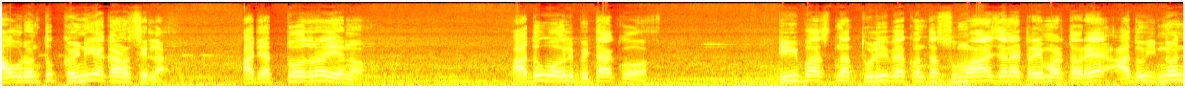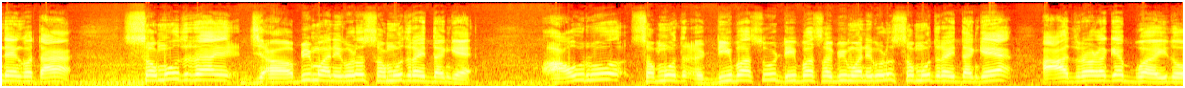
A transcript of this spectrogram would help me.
ಅವರಂತೂ ಕಣ್ಣಿಗೆ ಕಾಣಿಸ್ತಿಲ್ಲ. ಅದು ಎತ್ತೋದ್ರೋ ಏನೋ. ಅದು ಹೋಗ್ಲಿ ಬಿಟ್ಟಾಕು. ಡಿ ಬಸ್ನ ತುಳಿಬೇಕು ಅಂತ ಸುಮಾರು ಜನ ಟ್ರೈ ಮಾಡ್ತಾವ್ರೆ. ಅದು ಇನ್ನೊಂದು ಏನು ಗೊತ್ತಾ? ಸಮುದ್ರ ಜ, ಅಭಿಮಾನಿಗಳು ಸಮುದ್ರ ಇದ್ದಂಗೆ. ಅವರು ಸಮುದ್ರ ಡಿ ಬಸ್ಸು ಡಿ ಬಸ್ ಅಭಿಮಾನಿಗಳು ಸಮುದ್ರ ಇದ್ದಂಗೆ. ಅದರೊಳಗೆ ಬ, ಇದು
